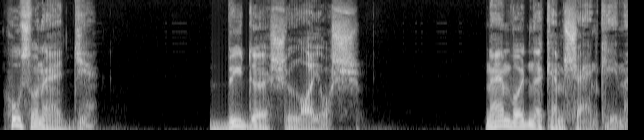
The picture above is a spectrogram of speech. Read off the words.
21. Büdös Lajos Nem vagy nekem senkim.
